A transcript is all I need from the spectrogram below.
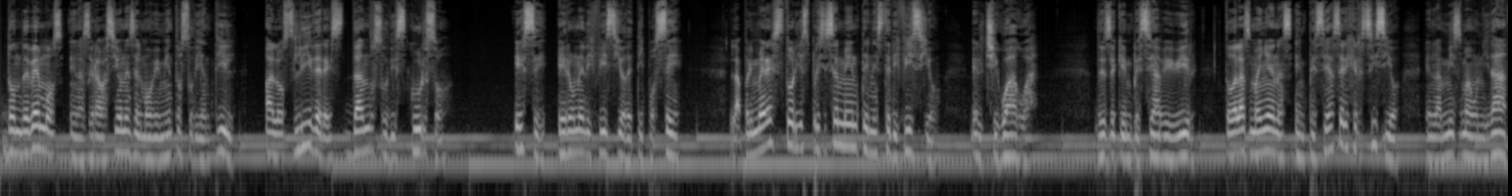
donde vemos en las grabaciones del movimiento estudiantil a los líderes dando su discurso. Ese era un edificio de tipo C. La primera historia es precisamente en este edificio, el Chihuahua. Desde que empecé a vivir, todas las mañanas empecé a hacer ejercicio en la misma unidad.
